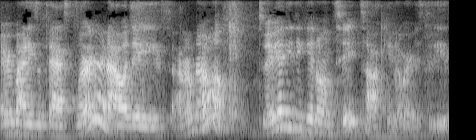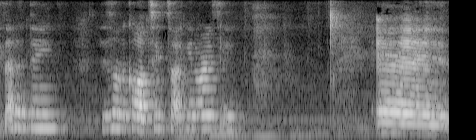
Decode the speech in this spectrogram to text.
everybody's a fast learner nowadays. I don't know. So maybe I need to get on TikTok University. Is that a thing? Is something called TikTok University? And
